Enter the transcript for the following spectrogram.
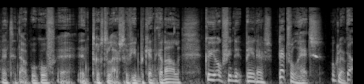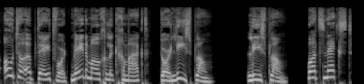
Met Nout Broekhoff. Eh, en terug te luisteren via de bekende kanalen. Kun je ook vinden BNR's Petrolheads. Ook leuk. De auto-update wordt mede mogelijk gemaakt door Leaseplan. Leaseplan. What's next?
